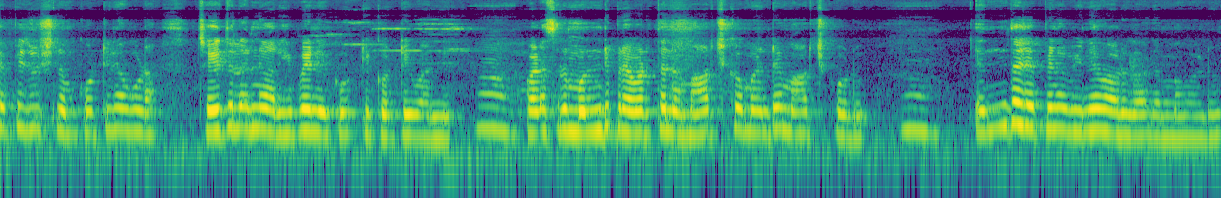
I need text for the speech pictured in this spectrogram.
చెప్పి చూసినాం కొట్టినా కూడా. చేతులన్నీ అరిగిపోయినాయి కొట్టి కొట్టి వాడిని. వాడు అసలు మొండి ప్రవర్తన మార్చుకోమంటే మార్చుకోడు. ఎంత చెప్పినా వినేవాడు కాదమ్మా వాడు.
